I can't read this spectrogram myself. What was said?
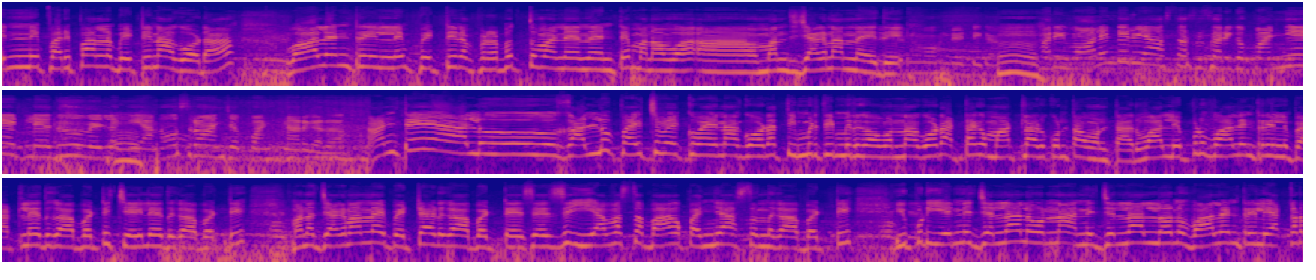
ఎన్ని పరిపాలన పెట్టినా కూడా వాలంటీర్ని పెట్టిన ప్రభుత్వం అనేది అంటే మన మనది జగన్ అన్నయ్యది. మరి వాలంటీర్ వ్యవస్థ సరిగ్గా పని చేయట్లేదు వీళ్ళకి అనవసరం అని చెప్పి అంటున్నారు కదా. అంటే వాళ్ళు కళ్ళు పైచం ఎక్కువైనా కూడా తిమ్మిడి తిమ్మిడిగా ఉన్నా కూడా అట్టగా మాట్లాడుకుంటా ఉంటారు. వాళ్ళు ఎప్పుడు వాలంటీర్లు పెట్టలేదు కాబట్టి చేయలేదు కాబట్టి మన జగనన్నయ్య పెట్టాడు కాబట్టి వేసేసి ఈ వ్యవస్థ బాగా పనిచేస్తుంది కాబట్టి ఇప్పుడు ఎన్ని జిల్లాలు ఉన్నా అన్ని జిల్లాల్లోనూ వాలంటీర్లు ఎక్కడ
